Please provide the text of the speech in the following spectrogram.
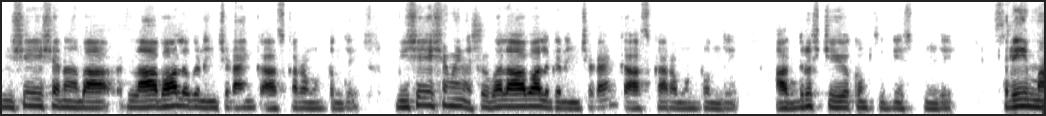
విశేష లాభాలు గణించడానికి ఆస్కారం ఉంటుంది. విశేషమైన శుభ లాభాలు గణించడానికి ఆస్కారం ఉంటుంది. అదృష్ట యోగం సిద్ధిస్తుంది శ్రీమా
